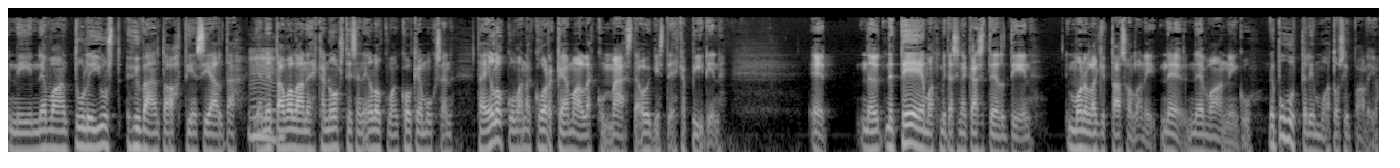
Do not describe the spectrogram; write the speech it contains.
niin ne vaan tuli just hyvään tahtiin sieltä. Mm. Ja ne tavallaan ehkä nosti sen elokuvan kokemuksen, tai elokuvana korkeammalle, kun mä sitä oikeasti ehkä pidin. Et ne, ne teemat, mitä siinä käsiteltiin monellakin tasolla, niin ne, ne vaan niin kuin, ne puhutteli mua tosi paljon.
